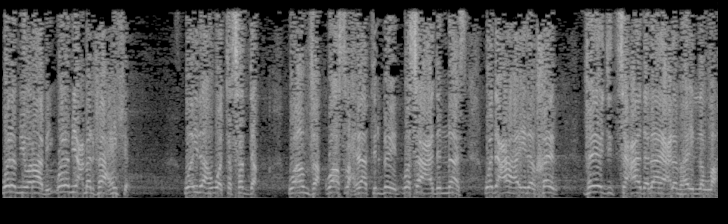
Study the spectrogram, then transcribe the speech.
ولم يرابي ولم يعمل فاحشة. وإذا هو تصدق وأنفق وأصلح ذات البين وساعد الناس ودعاها إلى الخير فيجد سعادة لا يعلمها إلا الله.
